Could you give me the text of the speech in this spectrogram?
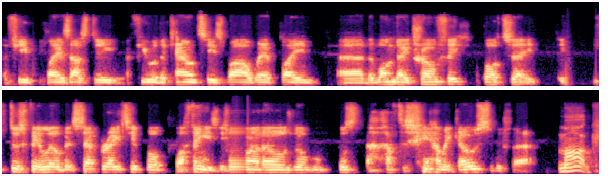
a, few players, as do a few other counties, while we're playing uh, the one day trophy. But uh, it, it, does feel a little bit separated. But I think it's, it's one of those we'll, we'll have to see how it goes. To be fair. Mark,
